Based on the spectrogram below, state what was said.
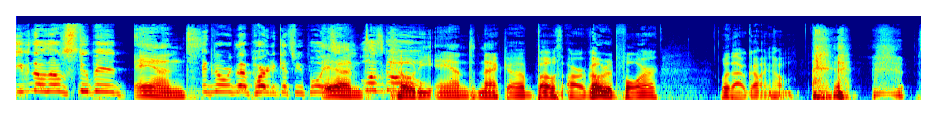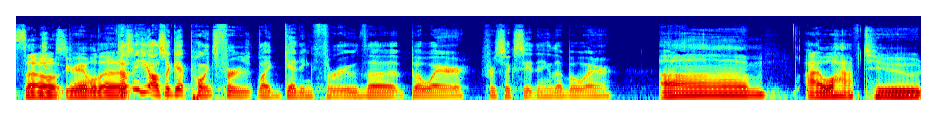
Even though that was stupid, and ignoring that part, it gets me points. and Let's go. Cody and Nneka both are voted for without going home. so Yes. you're able to Doesn't he also get points for like getting through the beware for succeeding the beware? Um, I will have to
